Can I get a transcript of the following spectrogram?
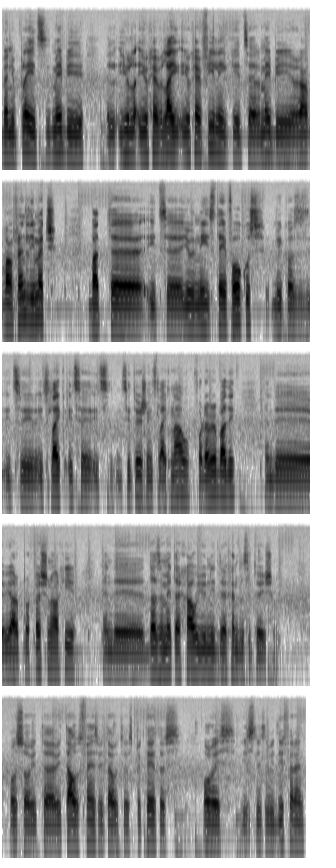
when you play, it's maybe you you have like you have feeling it's uh, maybe one friendly match, but uh, it's uh, you need stay focused because it's uh, it's like it's a it's situation it's like now for everybody, and we are professional here, and doesn't matter how you need to handle situation. Also with without fans, without spectators, always is a little bit different.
